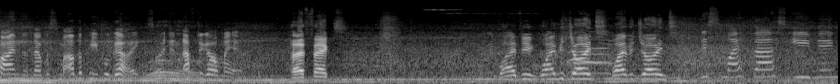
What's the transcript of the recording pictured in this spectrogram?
find that there were some other people going so I didn't have to go on my own. Perfect. Why have you Why have you joined? Why have you joined? This is my first evening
